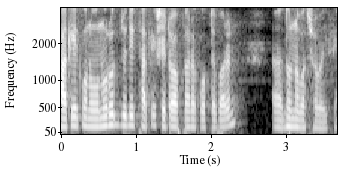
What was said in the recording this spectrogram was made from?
থাকে, কোনো অনুরোধ যদি থাকে, সেটাও আপনারা করতে পারেন। ধন্যবাদ সবাইকে।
